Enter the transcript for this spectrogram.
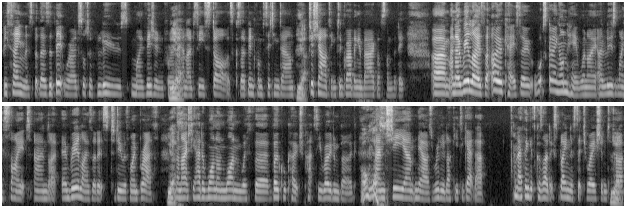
be saying this, but there's a bit where I'd sort of lose my vision for a Yeah. bit, and I'd see stars because I'd been from sitting down Yeah. to shouting to grabbing a bag off somebody. Um, and I realised that, oh, okay, so what's going on here when I, I lose my sight? And I, I realised that it's to do with my breath. Yes. And I actually had a one on one with the vocal coach, Patsy Rodenburg. Oh, yes. And she, um, yeah, I was really lucky to get that. And I think it's because I'd explained this situation to Yeah. her.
